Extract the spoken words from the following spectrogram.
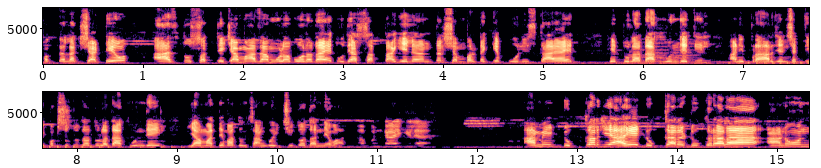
फक्त लक्षात ठेव. आज तू सत्तेच्या माझामुळं बोलत आहेत उद्या सत्ता गेल्यानंतर शंभर टक्के पोलीस काय आहेत हे तुला दाखवून देतील आणि प्रहार जनशक्ती पक्ष सुद्धा तुला दाखवून देईल. या माध्यमातून सांगू इच्छितो. धन्यवाद. आपण काय केलं आम्ही डुक्कर जे आहे डुक्कर डुकराला आणून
